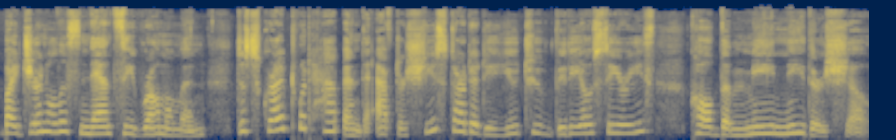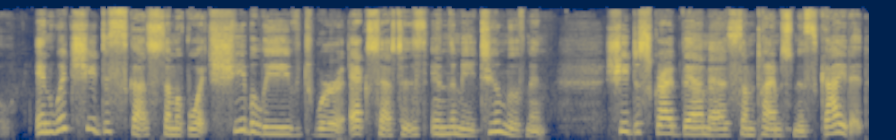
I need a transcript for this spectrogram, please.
by journalist Nancy Rommelmann described what happened after she started a YouTube video series called The Me Neither Show, in which she discussed some of what she believed were excesses in the Me Too movement. She described them as sometimes misguided,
